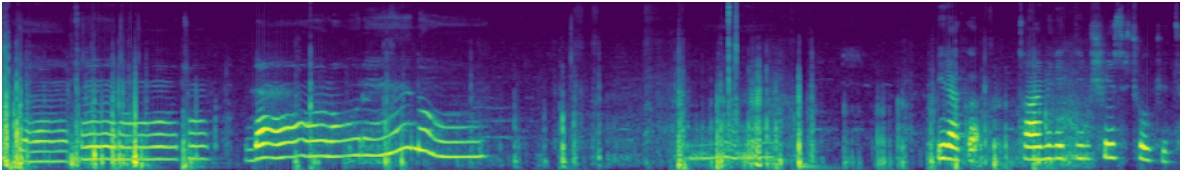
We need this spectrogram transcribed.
Yeter artık dağlarında Bir dakika. Tahmin ettiğim şeysi çok kötü.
